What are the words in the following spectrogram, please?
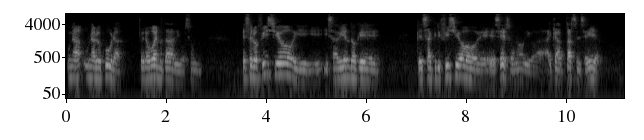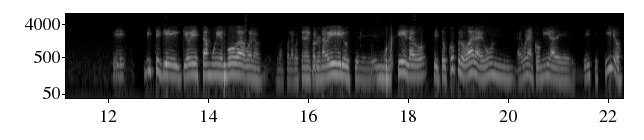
una, una locura. Pero bueno, está, digo, son, es el oficio y, sabiendo que, que, el sacrificio es eso, ¿no? Digo, hay que adaptarse enseguida. Eh, Viste que, que hoy está muy en boga, bueno, con la cuestión del coronavirus, eh, el murciélago. ¿Te tocó probar algún alguna comida de, de ese estilo?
